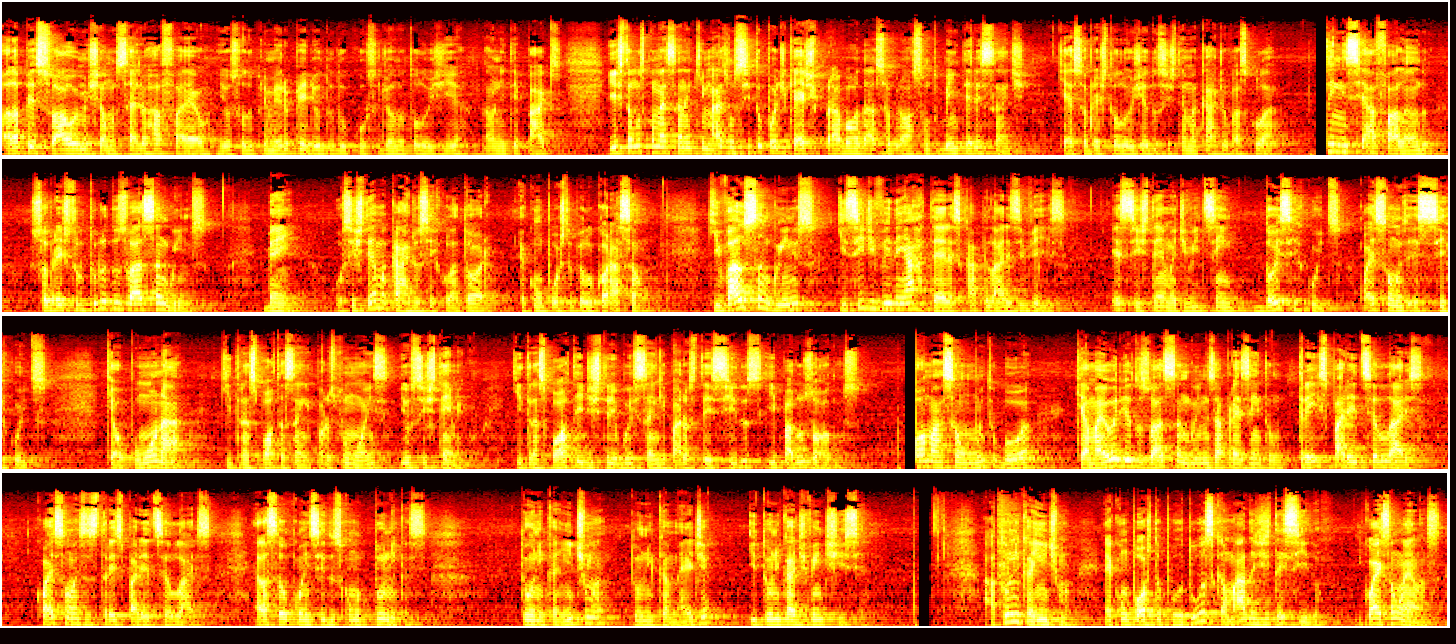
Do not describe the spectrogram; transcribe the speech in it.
Fala pessoal, eu me chamo Célio Rafael e eu sou do primeiro período do curso de odontologia na Unitepac e estamos começando aqui mais um Cito Podcast para abordar sobre um assunto bem interessante, que é sobre a histologia do sistema cardiovascular. Vamos iniciar falando sobre a estrutura dos vasos sanguíneos. Bem, o sistema cardiocirculatório é composto pelo coração, que vasos sanguíneos que se dividem em artérias, capilares e veias. Esse sistema divide-se em dois circuitos. Quais são esses circuitos? Que é o pulmonar, que transporta sangue para os pulmões, e o sistêmico, que transporta e distribui sangue para os tecidos e para os órgãos. Formação muito boa que a maioria dos vasos sanguíneos apresentam três paredes celulares. Quais são essas três paredes celulares? Elas são conhecidas como túnicas: túnica íntima, túnica média e túnica adventícia. A túnica íntima é composta por duas camadas de tecido. E quais são elas?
